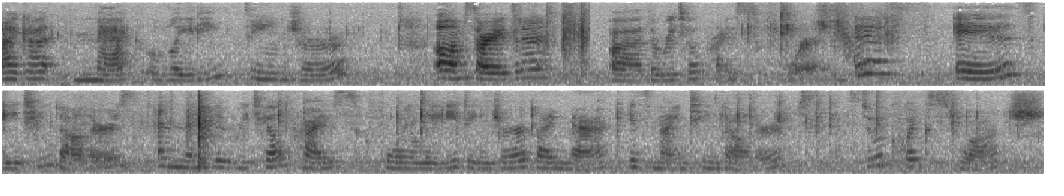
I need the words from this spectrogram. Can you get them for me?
I got MAC Lady Danger. Oh, I'm sorry, I didn't. Uh, the retail price for this is $18 and then the retail price for Lady Danger by MAC is $19. Let's do a quick swatch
